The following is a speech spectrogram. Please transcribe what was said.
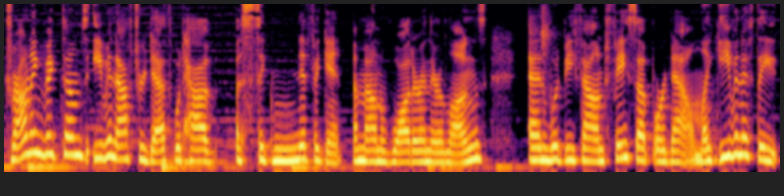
drowning victims, even after death, would have a significant amount of water in their lungs and would be found face up or down. Like, even if they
